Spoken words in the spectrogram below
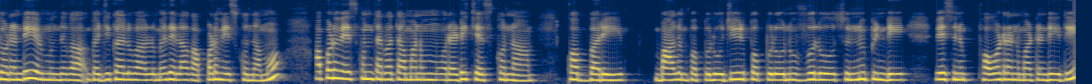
చూడండి ముందుగా గజ్జికాయలు వాళ్ళ మీద ఇలాగ అప్పడం వేసుకుందాము. అప్పడం వేసుకున్న తర్వాత మనం రెడీ చేసుకున్న కొబ్బరి బాదం పప్పులు జీడిపప్పులు నువ్వులు సున్నుపిండి వేసిన పౌడర్ అనమాట అండి ఇది.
